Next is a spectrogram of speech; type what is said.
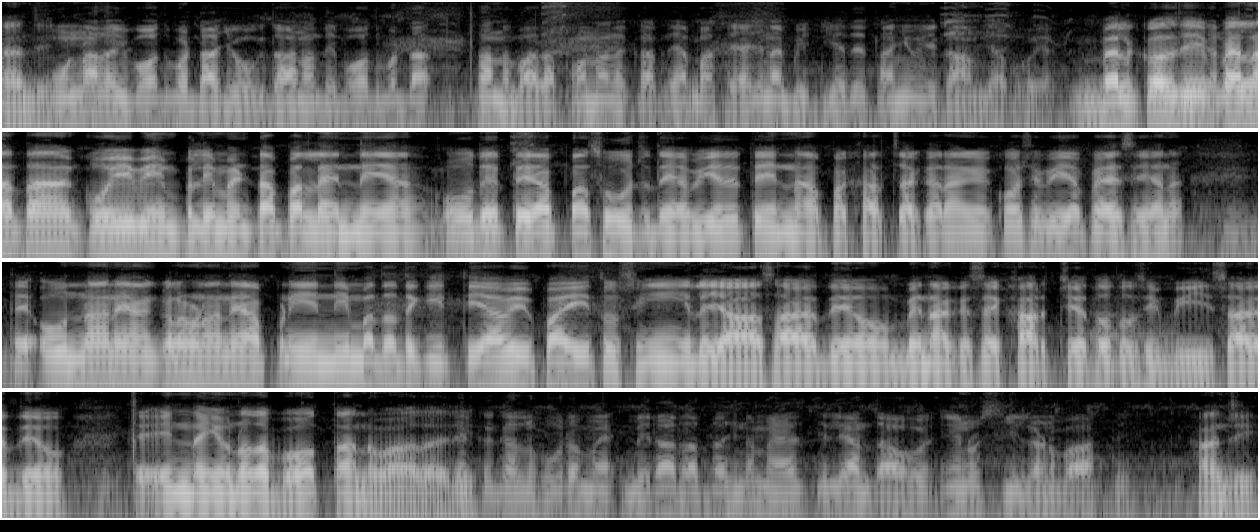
ਹਾਂਜੀ। ਉਹਨਾਂ ਦਾ ਵੀ ਬਹੁਤ ਵੱਡਾ ਯੋਗਦਾਨ ਆ ਤੇ ਬਹੁਤ ਵੱਡਾ ਧੰਨਵਾਦ ਆਪਾਂ ਉਹਨਾਂ ਦਾ ਕਰਦੇ ਆ ਆਪਾਂ ਸਹਿਜ ਨਾ ਬੀਜੀ ਆ ਤੇ ਤਾਂ ਹੀ ਇਹ ਕਾਮਯਾਬ ਹੋਇਆ। ਬਿਲਕੁਲ ਜੀ ਪਹਿਲਾਂ ਤਾਂ ਕੋਈ ਵੀ ਇੰਪਲੀਮੈਂਟ ਆਪਾਂ ਲੈਨੇ ਆ ਉਹਦੇ ਤੇ ਆਪਾਂ ਸੋਚਦੇ ਆ ਵੀ ਇਹਦੇ ਤੇ ਇੰਨਾ ਆਪਾਂ ਖਰਚਾ ਕਰਾਂਗੇ ਕੁਝ ਵੀ ਆ ਪੈਸੇ ਹਨਾ? ਤੇ ਉਹਨਾਂ ਨੇ ਅੰਕਲ ਹੁਣਾਂ ਨੇ ਆਪਣੀ ਇੰਨੀ ਮਦਦ ਕੀਤੀ ਆ ਵੀ ਭਾਈ ਤੁਸੀਂ ਲਿਜਾ ਸਕਦੇ ਹੋ ਬਿਨਾਂ ਕਿਸੇ ਖਰਚੇ ਤੋਂ ਤੁਸੀਂ ਬੀਜ ਸਕਦੇ ਹੋ। ਤੇ ਇੰਨਾ ਹੀ ਉਹਨਾਂ ਦਾ ਬਹੁਤ ਧੰਨਵਾਦ ਆ ਜੀ। ਇੱਕ ਗੱਲ ਹੋਰ ਆ, ਮੈਂ ਮੇਰਾ ਇਰਾਦਾ ਸੀ ਨਾ ਮੈਂ ਚ ਲਿਆਂਦਾ ਉਹ ਇਹਨੂੰ ਸੀਲਣ ਵਾਸਤੇ। ਹਾਂਜੀ।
